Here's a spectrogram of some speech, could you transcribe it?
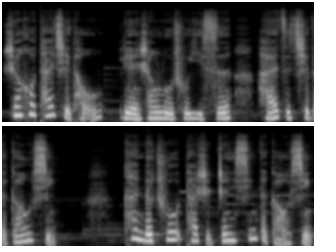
然后抬起头，脸上露出一丝孩子气的高兴，看得出他是真心的高兴。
